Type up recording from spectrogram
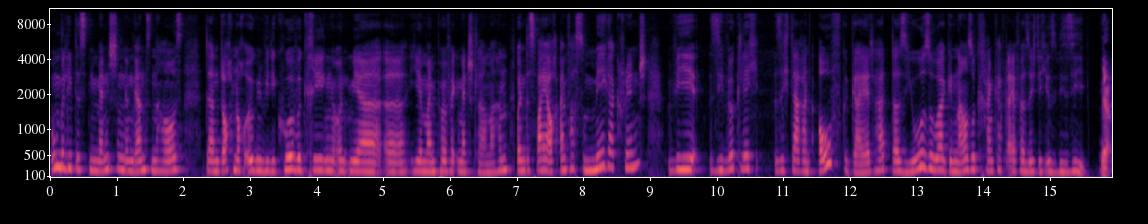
unbeliebtesten Menschen im ganzen Haus dann doch noch irgendwie die Kurve kriegen und mir äh, hier mein Perfect Match klar machen. Und das war ja auch einfach so mega cringe, wie sie wirklich sich daran aufgegeilt hat, dass Josua genauso krankhaft eifersüchtig ist wie sie. Ja,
